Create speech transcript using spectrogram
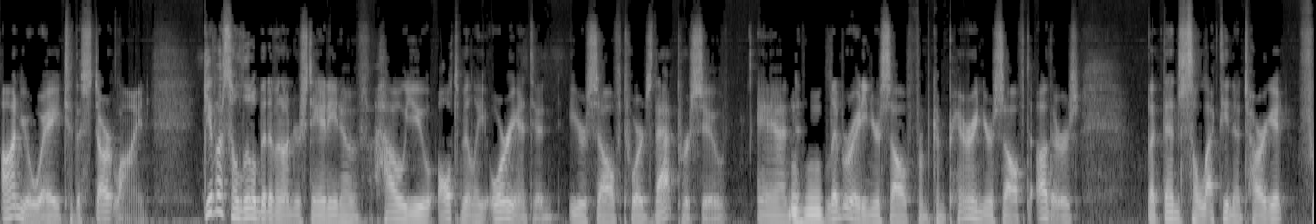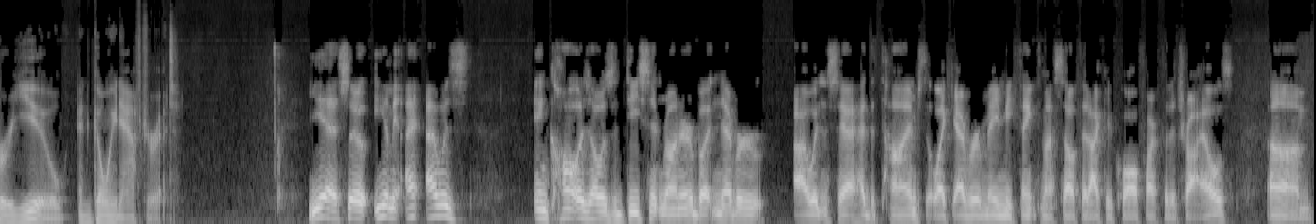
on your way to the start line. Give us a little bit of an understanding of how you ultimately oriented yourself towards that pursuit and mm-hmm. liberating yourself from comparing yourself to others, but then selecting a target for you and going after it. Yeah, so you know, I mean, I, I was in college. I was a decent runner, but never. I wouldn't say I had the times that like ever made me think to myself that I could qualify for the trials. Um,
